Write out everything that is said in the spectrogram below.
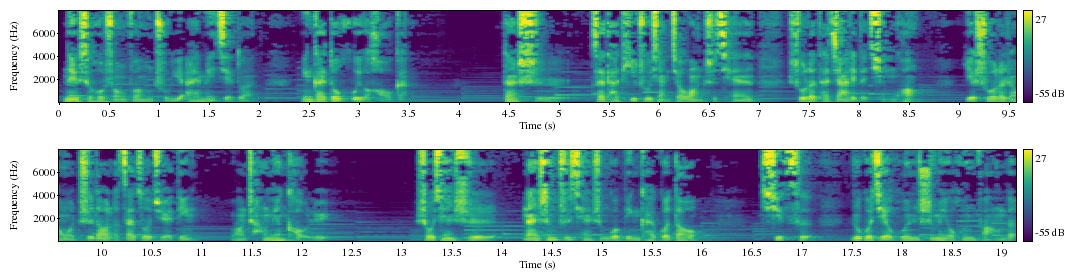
那时候双方处于暧昧阶段，应该都互有好感。但是在他提出想交往之前，说了他家里的情况，也说了让我知道了再做决定，往长远考虑。首先是男生之前生过病开过刀，其次如果结婚是没有婚房的。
